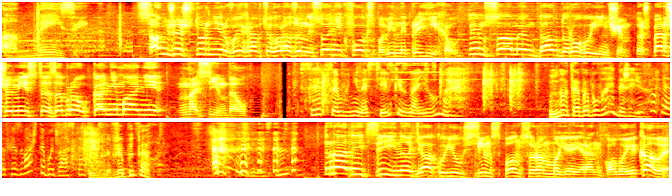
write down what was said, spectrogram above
amazing. Сам же ж турнір виграв цього разу не Сонік Фокс, бо він не приїхав. Тим самим дав дорогу іншим. Тож перше місце забрав Канімані на Сіндел. Все це мені настільки знайоме. У тебе буває дежавю? Цукерки зважте, будь ласка. Мене вже питали. Традиційно дякую всім спонсорам моєї ранкової кави,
